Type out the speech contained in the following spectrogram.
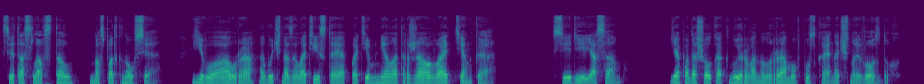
Святослав встал, но споткнулся. Его аура, обычно золотистая, потемнела от ржавого оттенка. «Сиди, я сам», я подошел к окну и рванул раму, впуская ночной воздух.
